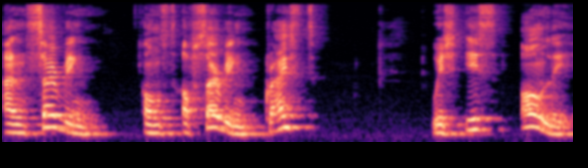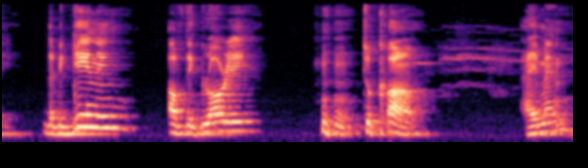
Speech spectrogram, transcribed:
and serving of serving Christ, which is only the beginning of the glory to come. Amen.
